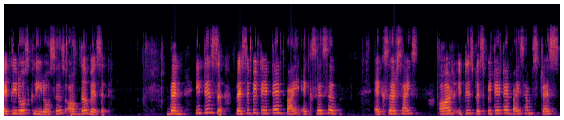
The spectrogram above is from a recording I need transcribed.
atherosclerosis of the vessel. Then it is precipitated by excessive exercise or it is precipitated by some stress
